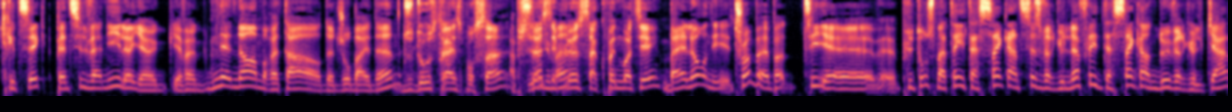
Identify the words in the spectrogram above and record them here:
critiques, Pennsylvanie, là, il y, a il y avait un énorme retard de Joe Biden. Du 12-13 Absolument. Là, c'est plus, ça coupé de moitié? Ben là, on est, Trump, euh, tu sais, euh, plus tôt ce matin, il était à 56,9. Là, il était à 52,4.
